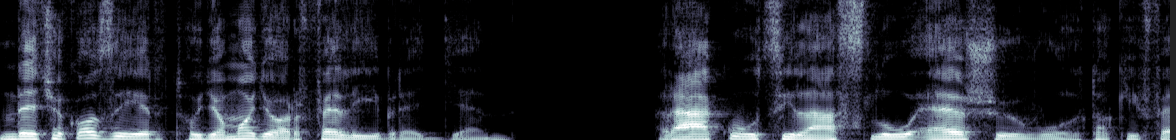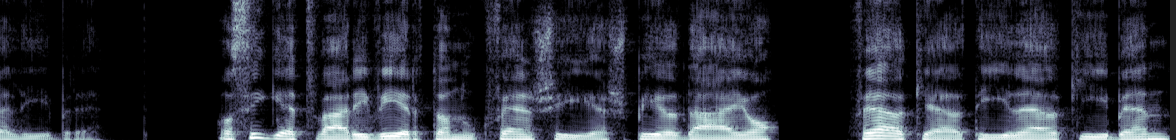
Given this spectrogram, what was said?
de csak azért, hogy a magyar felébredjen. Rákóczi László első volt, aki felébredt. A szigetvári vértanúk fenséges példája felkelté lelkében,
